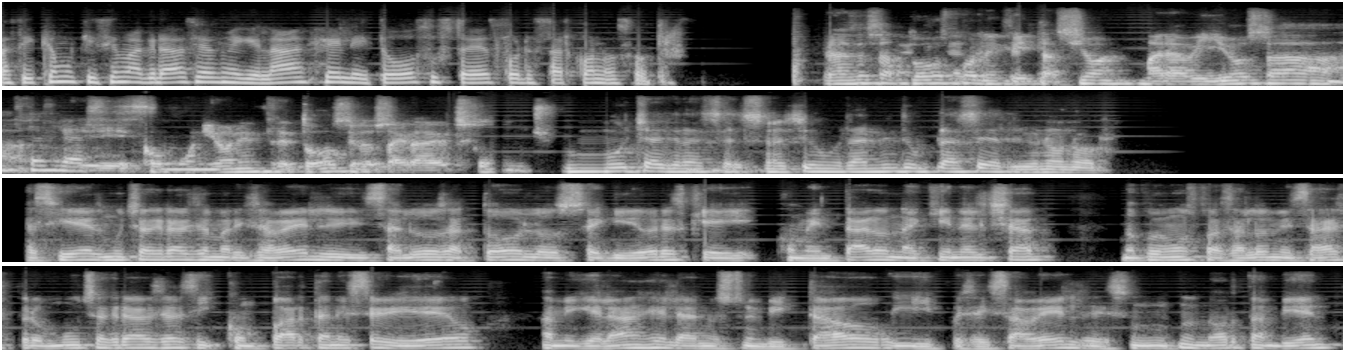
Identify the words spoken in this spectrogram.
Así que muchísimas gracias Miguel Ángel y todos ustedes por estar con nosotros. Gracias a todos por la invitación. Maravillosa eh, comunión entre todos. Se los agradezco mucho. Muchas gracias. Ha sido realmente un placer y un honor. Así es. Muchas gracias, Marisabel. Y saludos a todos los seguidores que comentaron aquí en el chat no podemos pasar los mensajes, pero muchas gracias y compartan este video a Miguel Ángel, a nuestro invitado y pues a Isabel, es un honor también.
